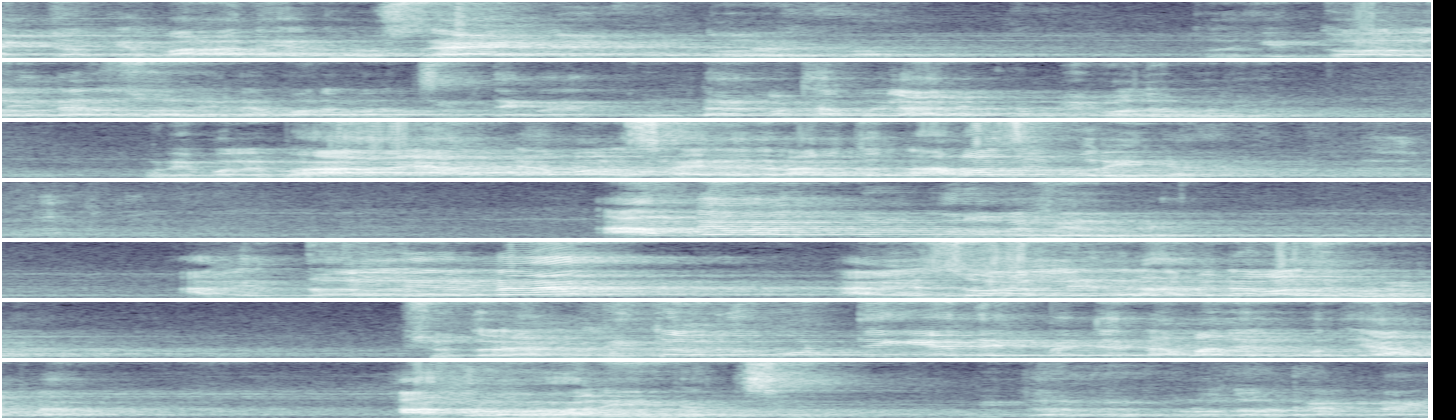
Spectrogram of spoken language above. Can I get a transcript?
একজনকে পাড়া দিয়ে ধরছে। এই, তুই কোন দলের ঘর তুই কি দললি না জলি না মনে মনে চিন্তা করে কোনটার কথা বলে, আমি কোন বিপদে পড়ি? উনি বলে, ভাই, আপনি আমার সাইডে দেন, আমি তো নামাজে পড়ি না। আপনি আমার কোন গ্রুপে ফেলবেন? আমি দল্লিও না, আমি জোয়াল্লিও না আমি নামাজে পড়ি না। সুতরাং বিতর্ক করতে গিয়ে দেখবেন যে নামাজের প্রতি আপনার আগ্রহ হারিয়ে যাচ্ছে। বিতর্কের কোনো দরকার নাই।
